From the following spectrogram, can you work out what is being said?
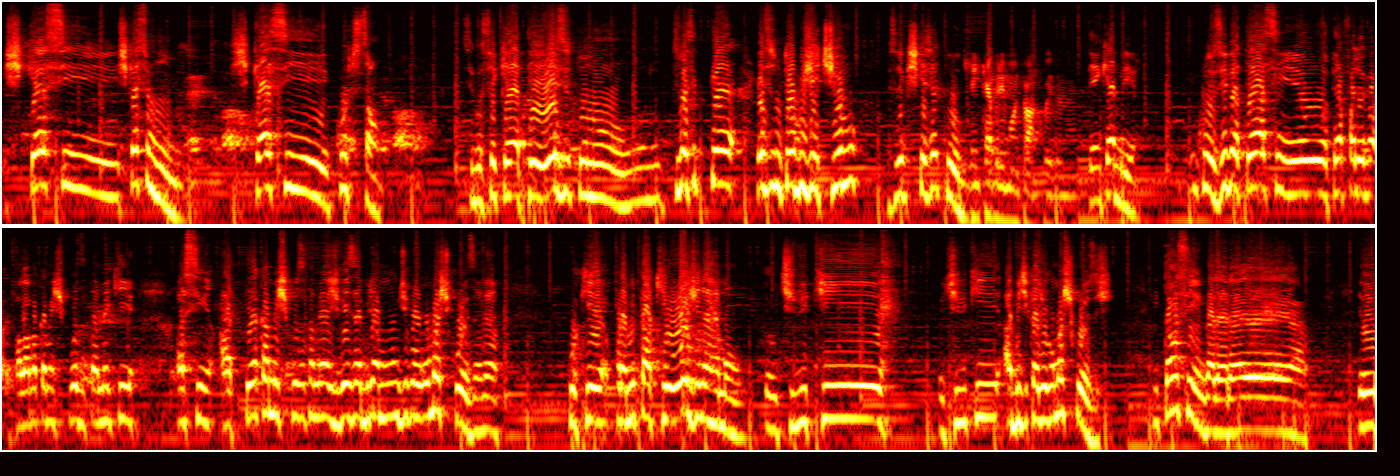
esquece, esquece o mundo. Esquece curtição. Se você quer ter êxito no, no, se você quer êxito no teu objetivo, você tem que esquecer tudo. Tem que abrir mão de uma coisa, né? Tem que abrir. Inclusive até assim, eu até falei, falava com a minha esposa também que assim, até com a minha esposa também às vezes abria mão de algumas coisas, né? Porque para mim estar tá aqui hoje, né, irmão, eu tive que eu tive que abdicar de algumas coisas. Então assim, galera, é eu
